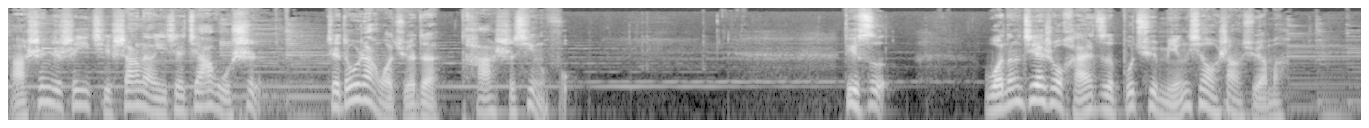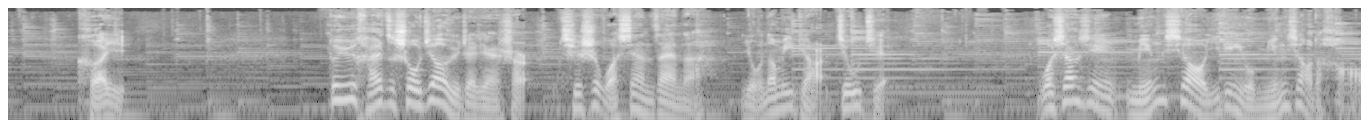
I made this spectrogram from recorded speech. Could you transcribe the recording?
啊，甚至是一起商量一些家务事，这都让我觉得踏实幸福。第四，我能接受孩子不去名校上学吗？可以。对于孩子受教育这件事儿，其实我现在呢有那么一点纠结。我相信名校一定有名校的好，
